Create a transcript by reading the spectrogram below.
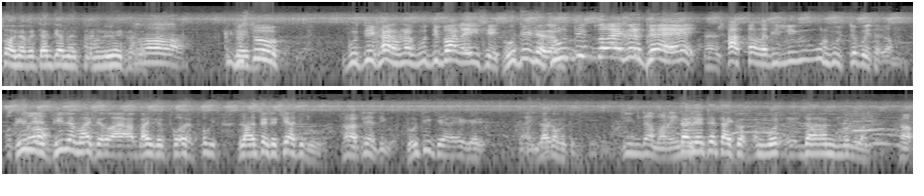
তো না ডাক দিয়ে আমি নিয়ে যাব। দোস্তু বুদ্ধি খারাপ না বুদ্ধি ভালো হয়েছে বুদ্ধি যদি দয়া করে দেয় সাততলা বিল্ডিং উড়বুঝতে বই থাকাম ভিলে ভিলে মাসে বাইরে লালতে লেটে দিব। হ্যাঁ ঠিক দিব। বুদ্ধি দেয় জায়গা মতো জিন্দা মারা তাহলে এটা তাই কর মর- যা আমি মরলাম। হ্যাঁ।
